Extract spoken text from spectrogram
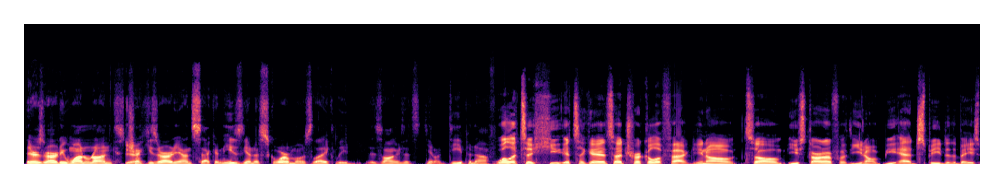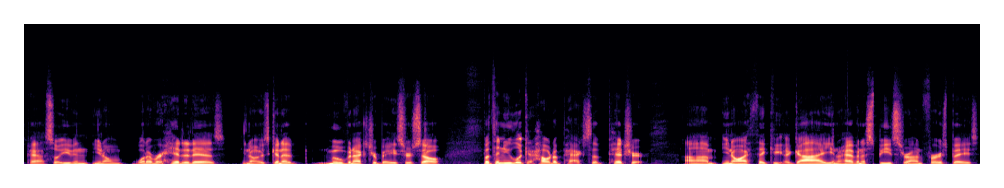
there's already one run because. Cheky's already on second. He's going to score most likely as long as it's you know deep enough. Well, it's a hu- it's like a it's a trickle effect, you know. So you start off with you know you add speed to the base pass, so even you know whatever hit it is, you know, he's going to move an extra base or so. But then you look at how it impacts the pitcher. Um, you know, I think a guy you know having a speedster on first base,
